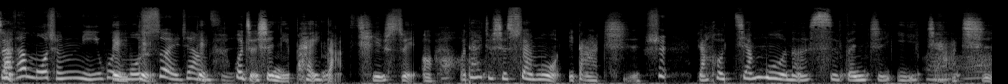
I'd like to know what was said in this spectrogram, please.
把它磨成泥或者磨碎这样子，或者是你拍打切碎啊。我大概就是蒜末一大匙，是，然后姜末呢四分之一茶匙，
